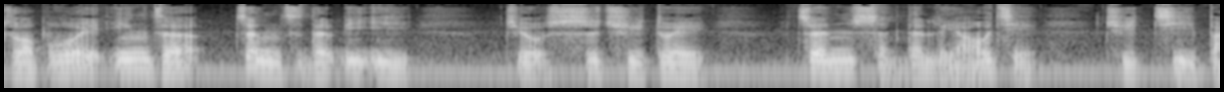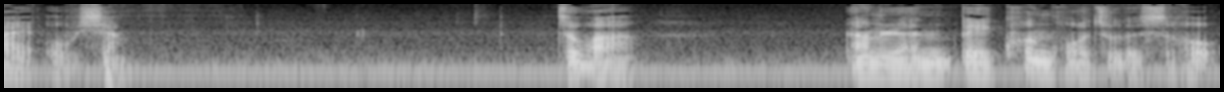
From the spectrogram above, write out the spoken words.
主啊，不会因着政治的利益就失去对真神的了解，去祭拜偶像。主啊，让人被困惑住的时候，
